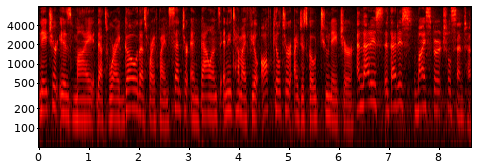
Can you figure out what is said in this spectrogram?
Nature is my, that's where I go, that's where I find center and balance. Anytime I feel off kilter, I just go to nature. And that is that is my spiritual center.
